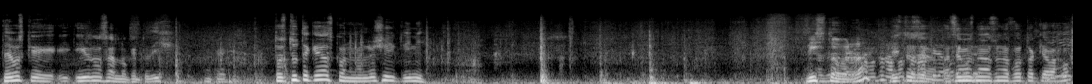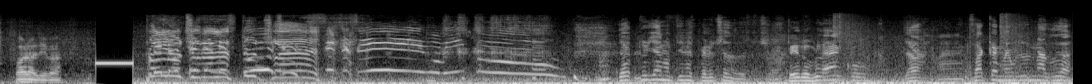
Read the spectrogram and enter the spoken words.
Tenemos que irnos a lo que te dije. Entonces tú te quedas con Alusha y Tini. Listo, ¿verdad? ¿Listo? O sea, hacemos nada más una foto aquí abajo. Órale, va. ¡Peluche del estuche! ¡Sí, sí, sí! ¡Bonito! Ya, tú ya no tienes peluche en el estuche. ¿verdad? Pero blanco. Ya, eh, sácame una duda.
